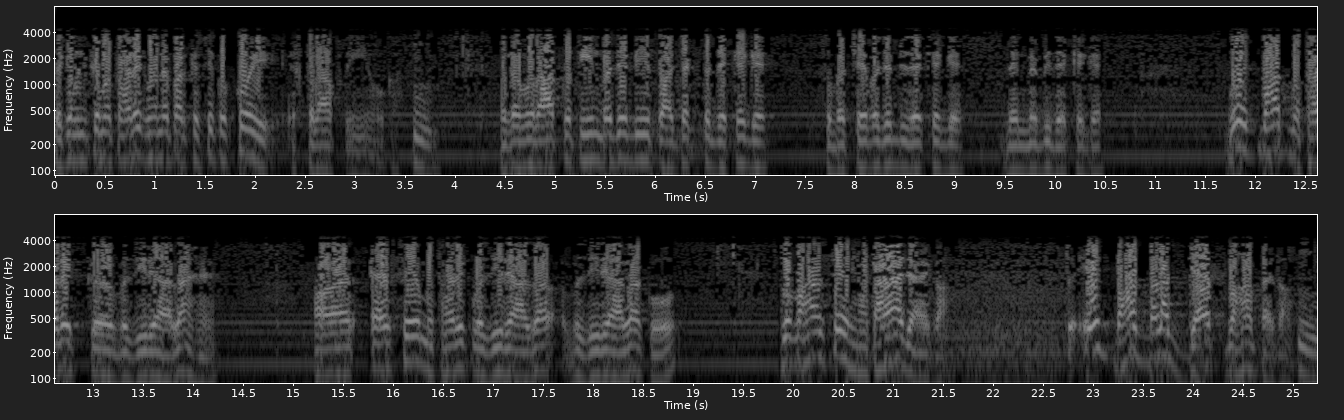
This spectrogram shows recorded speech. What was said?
لیکن ان کے متحرک ہونے پر کسی کو کوئی اختلاف نہیں ہوگا۔ اگر وہ رات کو تین بجے بھی پروجیکٹ پہ دیکھیں گے صبح چھ بجے بھی دیکھیں گے دن میں بھی دیکھیں گے۔ وہ ایک بہت متحرک وزیر اعلیٰ ہیں۔ اور ایسے متحرک وزیر اعلیٰ وزیر اعلیٰ کو جب وہاں سے ہٹایا جائے گا۔ تو ایک بہت بڑا گیپ وہاں پیدا ہو۔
